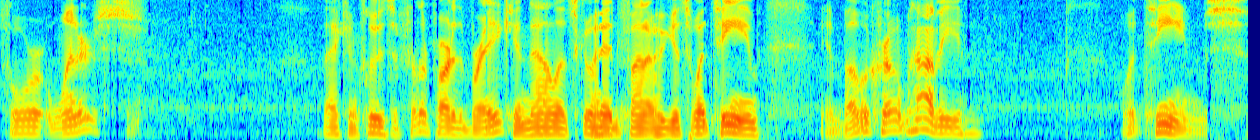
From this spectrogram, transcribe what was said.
Four winners. That concludes the filler part of the break. And now let's go ahead and find out who gets what team in Bowman Chrome Hobby. What teams?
